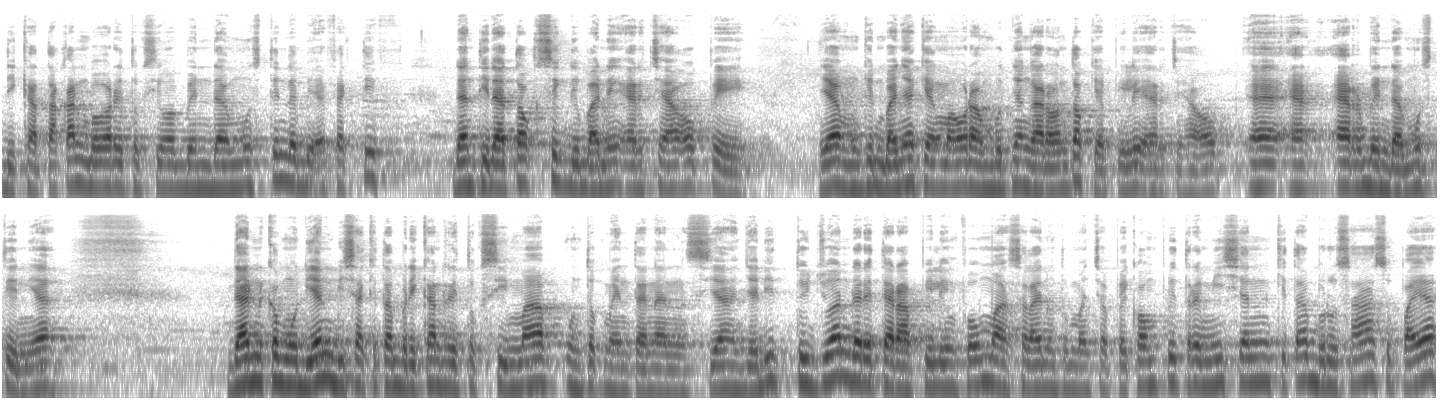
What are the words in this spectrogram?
Dikatakan bahwa rituximab bendamustine lebih efektif dan tidak toksik dibanding RCHOP. Ya mungkin banyak yang mau rambutnya nggak rontok ya pilih RCHOP, eh, R bendamustine ya. Dan kemudian bisa kita berikan rituximab untuk maintenance ya. Jadi tujuan dari terapi limfoma selain untuk mencapai complete remission, kita berusaha supaya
